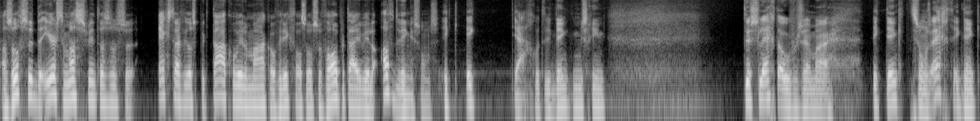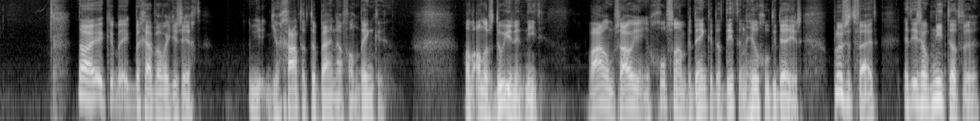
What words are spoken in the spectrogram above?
Alsof ze de eerste massasprint, alsof ze extra veel spektakel willen maken. Of weet ik veel, alsof ze valpartijen willen afdwingen soms. Ik, ik, ja goed, ik denk misschien te slecht over ze. Maar ik denk het soms echt. Ik denk, Nou, ik, ik begrijp wel wat je zegt. Je, je gaat het er bijna van denken. Want anders doe je het niet. Waarom zou je in godsnaam bedenken dat dit een heel goed idee is? Plus het feit, het is ook niet dat we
